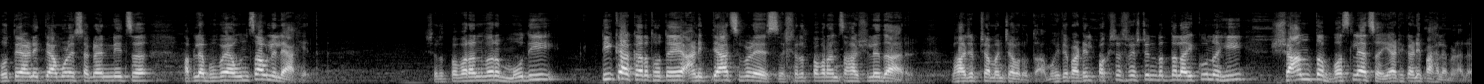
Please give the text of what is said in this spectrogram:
होते आणि त्यामुळे सगळ्यांनीच आपल्या भुवया उंचावलेल्या आहेत. शरद पवारांवर मोदी टीका करत होते आणि त्याच वेळेस शरद पवारांचा हा शिलेदार भाजपच्या मंचावर होता. मोहिते पाटील पक्षश्रेष्ठींबद्दल ऐकूनही शांत बसल्याचं या ठिकाणी पाहायला मिळालं.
